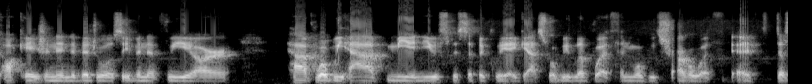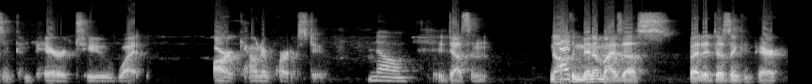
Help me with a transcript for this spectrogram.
caucasian individuals even if we are have what we have me and you specifically i guess what we live with and what we struggle with it doesn't compare to what our counterparts do. No. it doesn't. Not to minimize us but it doesn't compare.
